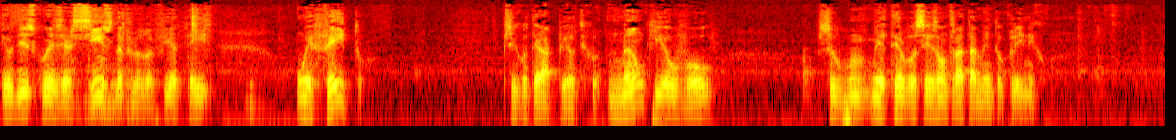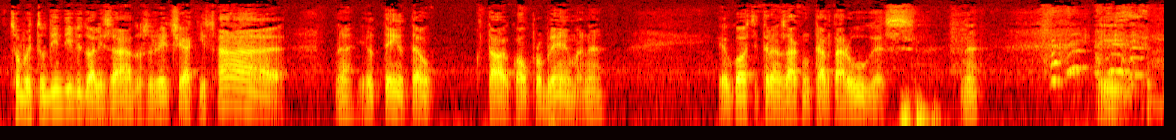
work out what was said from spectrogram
Eu disse que o exercício da filosofia tem um efeito psicoterapêutico. Não que eu vou submeter vocês a um tratamento clínico, sobretudo individualizado. O sujeito chega aqui e diz, ah, né, eu tenho tal, tal qual problema, né? Eu gosto de transar com tartarugas, né? E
